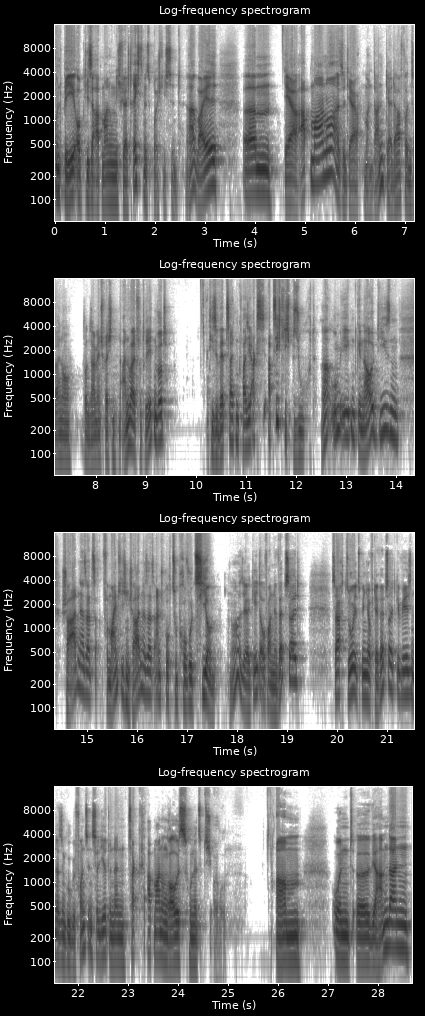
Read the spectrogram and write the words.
Und B, ob diese Abmahnungen nicht vielleicht rechtsmissbräuchlich sind. Ja, weil ähm, der Abmahner, also der Mandant, der da von, seiner, von seinem entsprechenden Anwalt vertreten wird, diese Webseiten quasi absichtlich besucht, ja, um eben genau diesen Schadenersatz, vermeintlichen Schadenersatzanspruch zu provozieren. Ja, also er geht auf eine Website, sagt so, jetzt bin ich auf der Website gewesen, da sind Google Fonts installiert und dann zack, Abmahnung raus, 170 Euro. Ähm, und äh, wir haben dann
